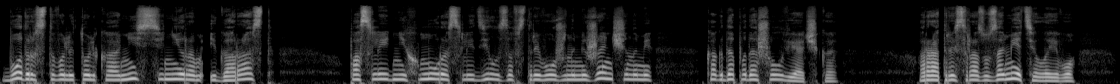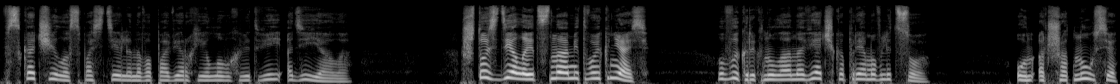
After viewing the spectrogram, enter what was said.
Бодрствовали только они с Синиром и Гораст. Последний хмуро следил за встревоженными женщинами, когда подошел Вячка. Ратри сразу заметила его, вскочила с постеленного поверх еловых ветвей одеяла. «Что сделает с нами твой князь?» — выкрикнула она Вячка прямо в лицо. Он отшатнулся,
